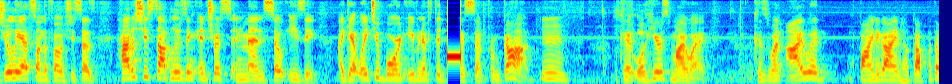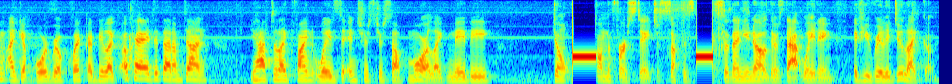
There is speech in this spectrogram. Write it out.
Juliet's on the phone. She says, How does she stop losing interest in men so easy? I get way too bored, even if the is sent from God. Mm. Okay, well, here's my way. Because when I would find a guy and hook up with him, I'd get bored real quick. I'd be like, okay, I did that, I'm done. You have to like find ways to interest yourself more. Like maybe don't on the first date, just suck his so then you know there's that waiting if you really do like them.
